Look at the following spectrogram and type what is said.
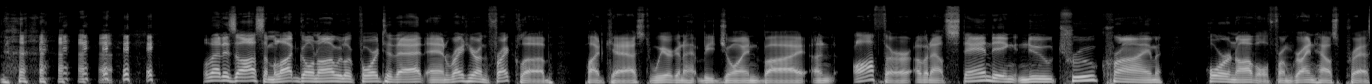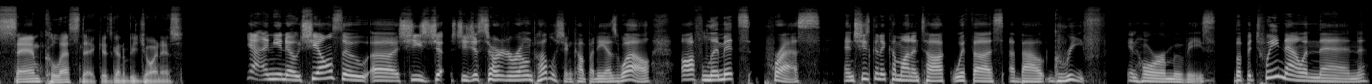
well, that is awesome. A lot going on. We look forward to that. And right here on the Fright Club podcast, we are going to be joined by an author of an outstanding new true crime horror novel from Grindhouse Press. Sam Kolesnik is going to be joining us. Yeah, and you know, she also uh, she's ju- she just started her own publishing company as well, Off Limits Press, and she's going to come on and talk with us about grief in horror movies. But between now and then,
